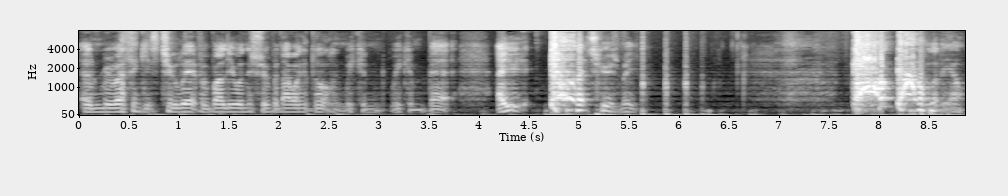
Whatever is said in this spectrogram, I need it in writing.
And I think it's too late for value on this river now. I don't think we can we can bet. I, excuse me. Bloody hell.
